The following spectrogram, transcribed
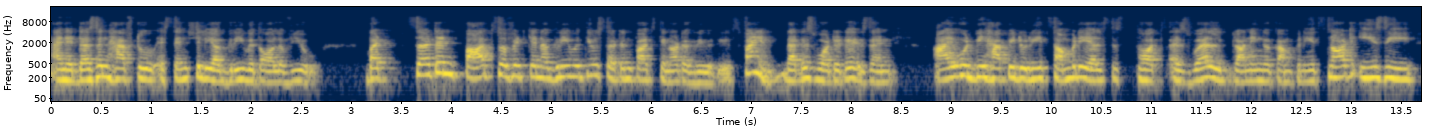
and it doesn't have to essentially agree with all of you. But certain parts of it can agree with you, certain parts cannot agree with you. It's fine. That is what it is. And I would be happy to read somebody else's thoughts as well running a company. It's not easy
